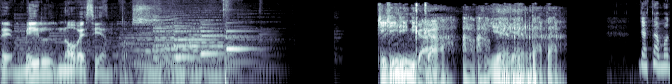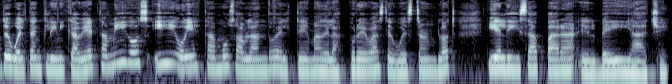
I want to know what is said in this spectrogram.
de 1900. Clínica Abierta. Ya estamos de vuelta en Clínica Abierta, amigos, y hoy estamos hablando del tema de las pruebas de Western Blot y ELISA para el VIH.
